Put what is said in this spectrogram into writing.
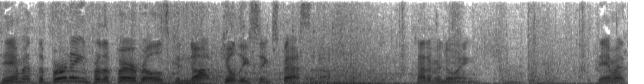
Damn it, the burning from the fire cannot kill these things fast enough. Kind of annoying. Damn it.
